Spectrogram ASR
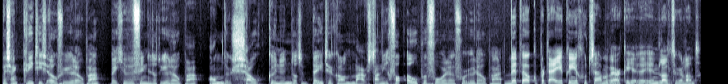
We zijn kritisch over Europa. Weet je, we vinden dat Europa anders zou kunnen, dat het beter kan. Maar we staan in ieder geval open voor, voor Europa. Met welke partijen kun je goed samenwerken in Landsingerland?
